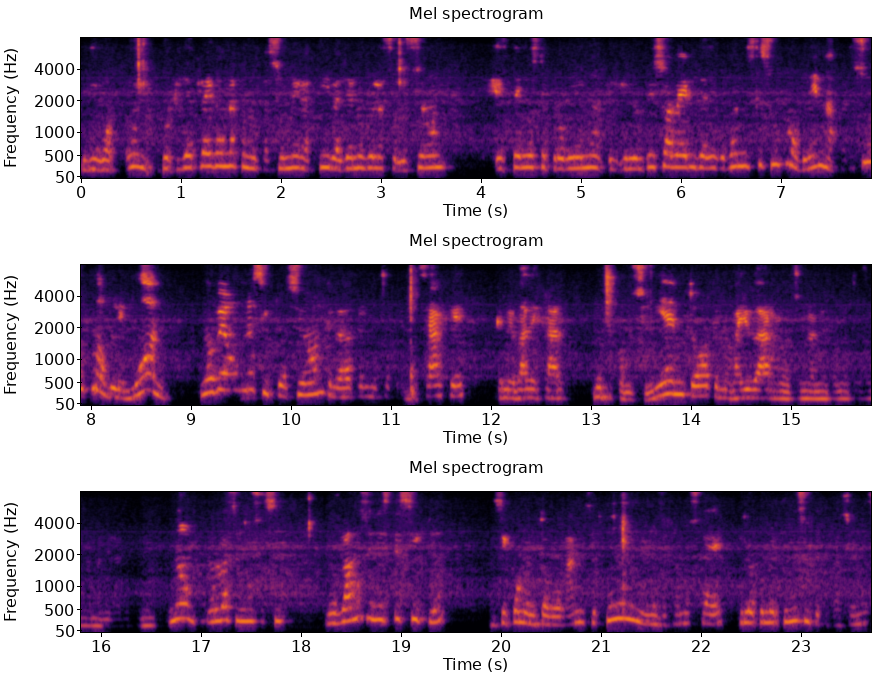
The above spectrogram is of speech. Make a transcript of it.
y digo, uy, porque ya traigo una connotación negativa, ya no veo la solución, tengo este problema y, lo empiezo a ver y ya digo, bueno, es que es un problema, es un problemón. No veo una situación que me va a traer mucho aprendizaje, que me va a dejar mucho conocimiento, que me va a ayudar a relacionarme con otros de una manera no, no lo hacemos así. Nos vamos en este ciclo así como en tobogán, así nos dejamos caer y lo convertimos en preocupaciones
